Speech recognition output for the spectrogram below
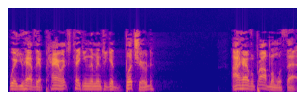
where you have their parents taking them in to get butchered. I have a problem with that.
